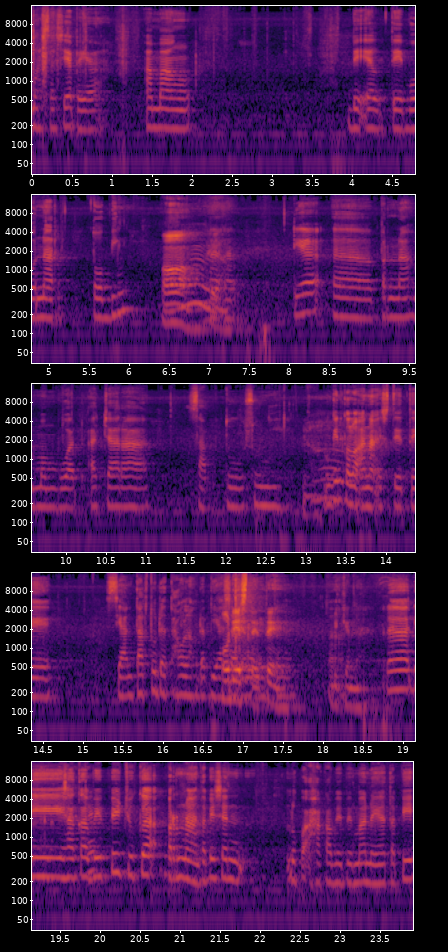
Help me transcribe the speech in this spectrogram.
masa siapa ya? Amang BLT Bonar Tobing. Oh, Nah, dia eh, pernah membuat acara Sabtu Sunyi. Mungkin kalau anak STT Siantar tuh udah tau lah, udah biasa. oh di STT itu. bikinnya. Nah, di HKBP juga pernah, tapi saya lupa HKBP mana ya. Tapi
